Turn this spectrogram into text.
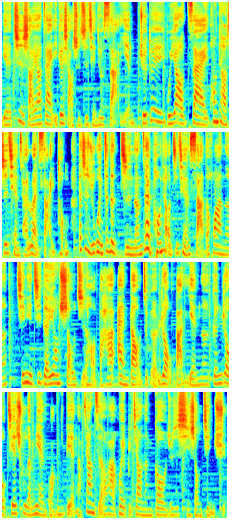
也至少要在一个小时之前就撒盐，绝对。不要在烹调之前才乱撒一通。但是如果你真的只能在烹调之前撒的话呢，请你记得用手指哈把它按到这个肉，把盐呢跟肉接触的面广一点啊，这样子的话会比较能够就是吸收进去。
